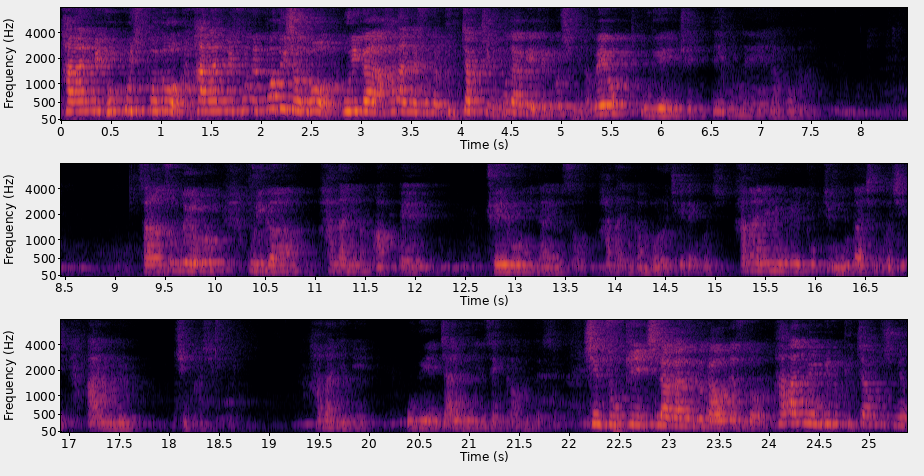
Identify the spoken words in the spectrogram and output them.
하나님이 돕고 싶어도 하나님의 손을 뻗으셔도 우리가 하나님의 손을 붙잡지 못하게 된 것입니다. 왜요? 우리의 죄 말합니다. 사랑하는 성도 여러분, 우리가 하나님 앞에 죄로 인하여서 하나님과 멀어지게 된 것이 하나님이 우리를 돕지 못하시는 것이 아님을 기억하시고 하나님이 우리의 짧은 인생 가운데서 신속히 지나가는 그 가운데서도 하나님이 우리를 붙잡으시면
